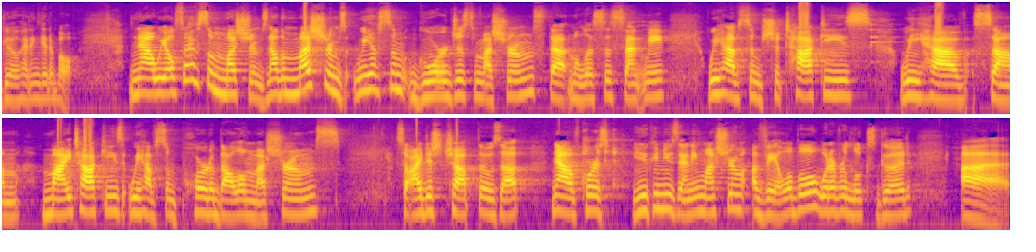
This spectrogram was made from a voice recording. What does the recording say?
go ahead and get a bowl. Now, we also have some mushrooms. Now, the mushrooms, we have some gorgeous mushrooms that Melissa sent me. We have some shiitakes. We have some maitakes. We have some portobello mushrooms. So I just chop those up. Now, of course, you can use any mushroom available, whatever looks good. Uh,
